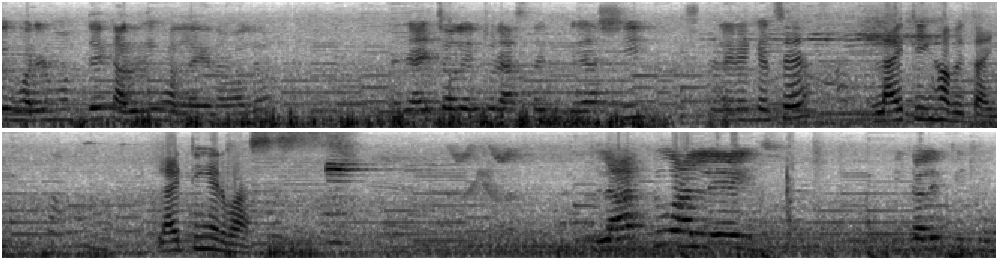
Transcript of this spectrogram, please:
থাকবে ঘরের মধ্যে কারোরই ভালো লাগে না বলো? যাই চলো একটু রাস্তায় ঘুরে আসি। ফেলে রেখেছে। লাইটিং হবে তাই। লাইটিংয়ের বাস। লাড্ডু আর লেজ। বিকালের tiffin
